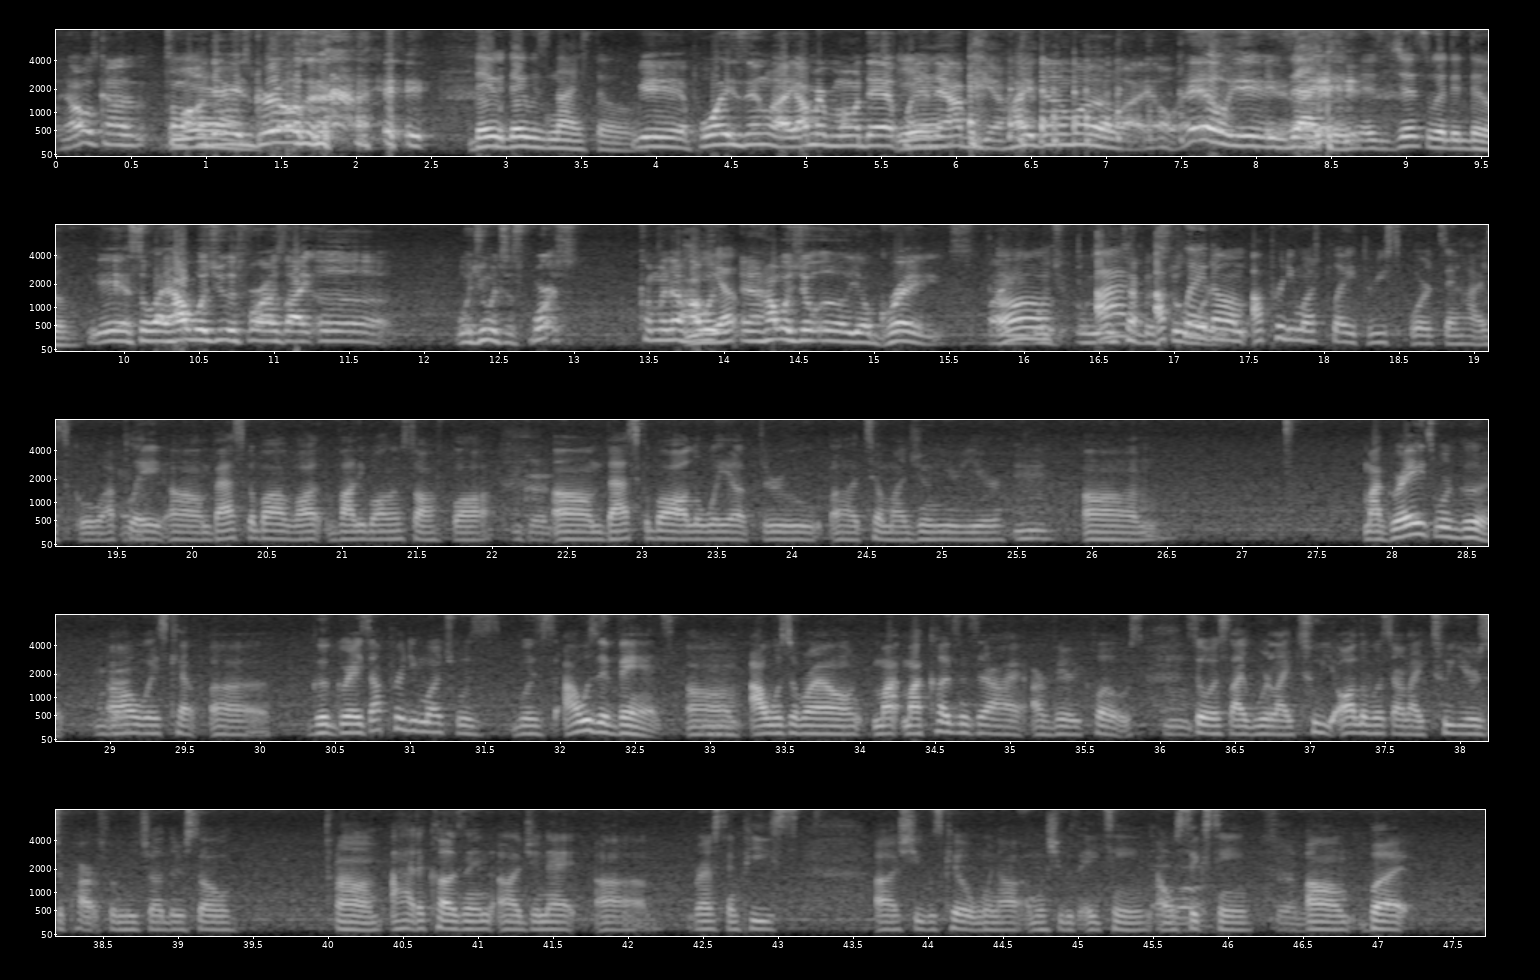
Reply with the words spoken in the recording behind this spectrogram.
uh, I was kind of talking about Yeah. underage girls and they they was nice though. yeah, poison. Like I remember my dad playing Yeah. that, I be getting hyped in the mud, like, oh hell yeah, Exactly. it's just what it do. yeah. So like, how was you as far as like, uh, was you into sports coming up? How was, and how was your uh, your grades? Like, Um, what, what I, type of I played um I pretty much played three sports in high school. I played um basketball, vo- volleyball, and softball. Okay. Um, basketball all the way up through uh, till my junior year. Mm-hmm. Um, my grades were good. Okay. I always kept uh, good grades. I pretty much was was I was advanced. Um, Mm-hmm. I was around my, my cousins and I are very close. Mm. So it's like we're like two. All of us are like two years apart from each other. So um, I had a cousin, uh, Jeanette. Uh, rest in peace. Uh, she was killed when I when she was 18. I Oh, was wow. 16. Um, but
